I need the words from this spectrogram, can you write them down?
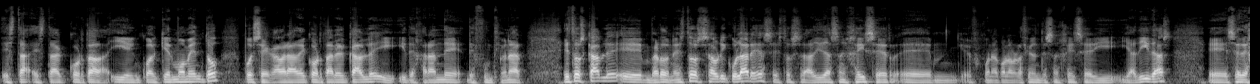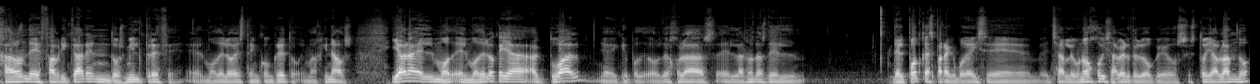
está, está cortada y en cualquier momento pues se acabará de cortar el cable y, dejarán de, funcionar. Estos cables, eh, perdón, estos auriculares, estos Adidas Sennheiser, eh, que fue una colaboración entre Sennheiser y, Adidas, se dejaron de fabricar en 2013, el modelo este en concreto, imaginaos. Y ahora el, el modelo que hay actual, que os dejo las, las notas del, del podcast para que podáis eh, echarle un ojo y saber de lo que os estoy hablando.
